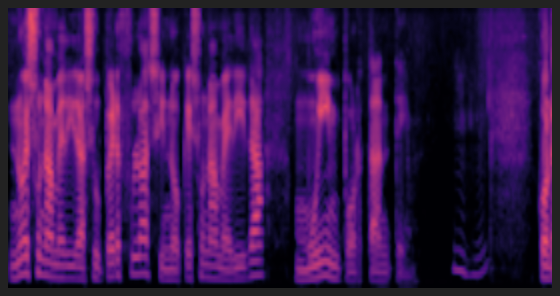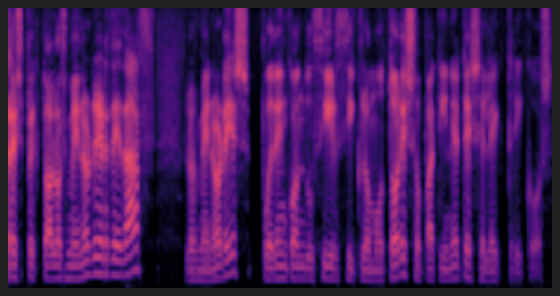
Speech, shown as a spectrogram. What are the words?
no es una medida superflua, sino que es una medida muy importante. Con respecto a los menores de edad, los menores pueden conducir ciclomotores o patinetes eléctricos.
